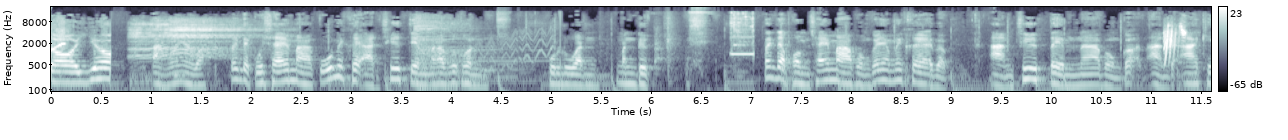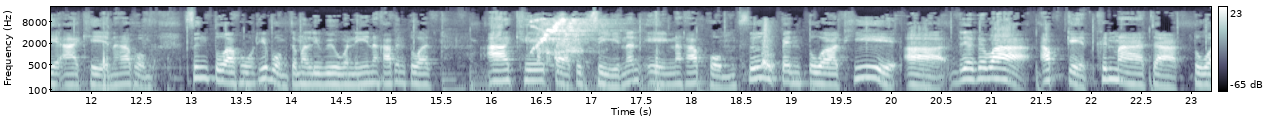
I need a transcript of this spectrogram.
loyal อ่านว่าไงวะ ตั้งแต่กูใช้มากูไม่เคยอ่านชื่อเจมนะครับทุกคนกูรวนมันดึก ตั้งแต่ผมใช้มาผมก็ยังไม่เคยแบบอ่านชื่อเต็มนะผมก็อ่านแต่ RK RK นะครับผม ซึ่งตัวที่ผมจะมารีวิววันนี้นะครับเป็นตัว RK84 นั่นเองนะครับผมซึ่งเป็นตัวที่เรียกได้ว่าอัปเกรดขึ้นมาจากตัว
